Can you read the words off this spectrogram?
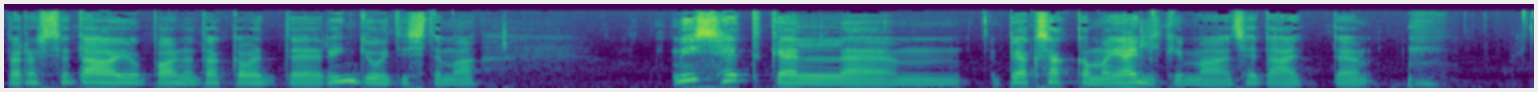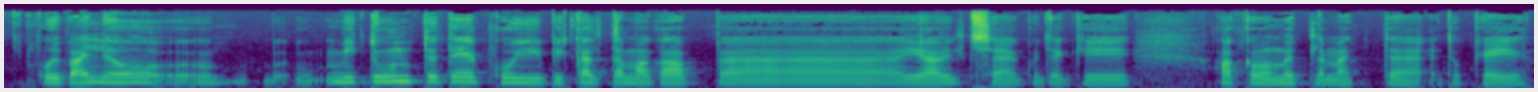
pärast seda juba nad hakkavad ringi uudistama. mis hetkel ähm, peaks hakkama jälgima seda, et kui palju, mitu und ta teeb, kui pikalt ta magab ja üldse kuidagi hakkama mõtlema, et, et okei okay,,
